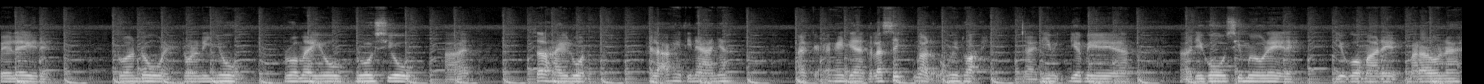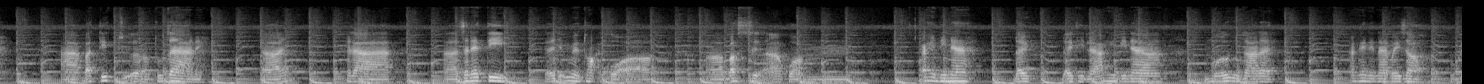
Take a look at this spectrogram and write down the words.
Pele này Ronaldo này Ronaldinho Romeo Rocio. Đấy rất là hay luôn. Hay là Argentina nhá Argentina Classic cũng là đội bóng huyền thoại. Này Diame uh, Diego Simeone này Diego Maradona à, Batistuta à, này. Đấy hay là uh, Zanetti. Đấy những huyền thoại của uh, bác sĩ uh, của um, Argentina. Đây đây thì là Argentina mới của chúng ta đây. Argentina bây giờ ok.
